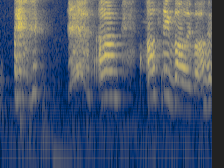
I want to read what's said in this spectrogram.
um, I'll say volleyball.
